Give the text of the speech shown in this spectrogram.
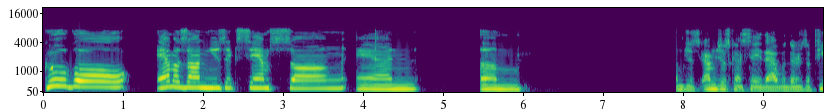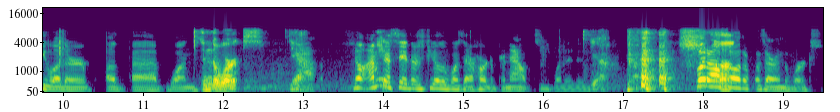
Google, Amazon Music, Samsung, and um, I'm just I'm just gonna say that. There's a few other uh, uh ones In the works. Yeah. No, I'm gonna say there's a few other ones that are hard to pronounce, is what it is. Yeah. But also Uh, other ones that are in the works.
